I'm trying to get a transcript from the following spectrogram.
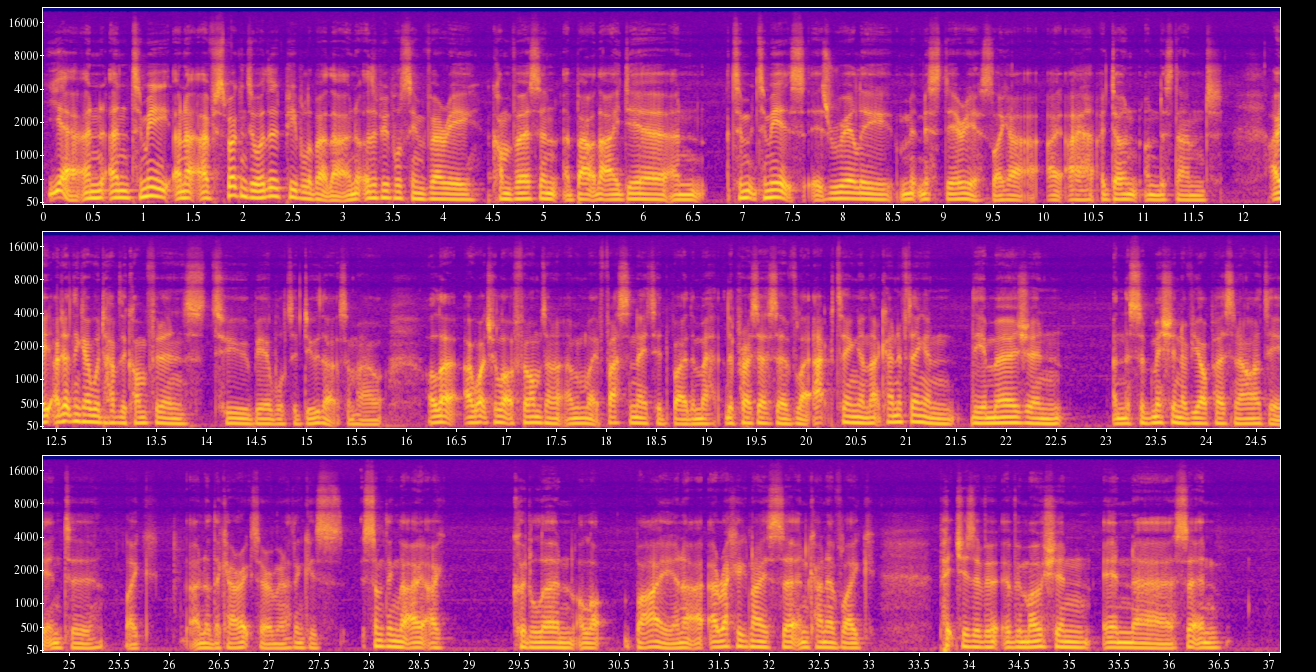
yeah, and and to me, and I've spoken to other people about that, and other people seem very conversant about that idea. And to me- to me, it's it's really m- mysterious. Like I, I- I don't understand. I, I don't think I would have the confidence to be able to do that somehow. Although I watch a lot of films and I'm like fascinated by the me- the process of like acting and that kind of thing, and the immersion and the submission of your personality into like another character. I mean, I think is something that I, I could learn a lot by, and I, I recognize certain kind of like pitches of of emotion in uh, certain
